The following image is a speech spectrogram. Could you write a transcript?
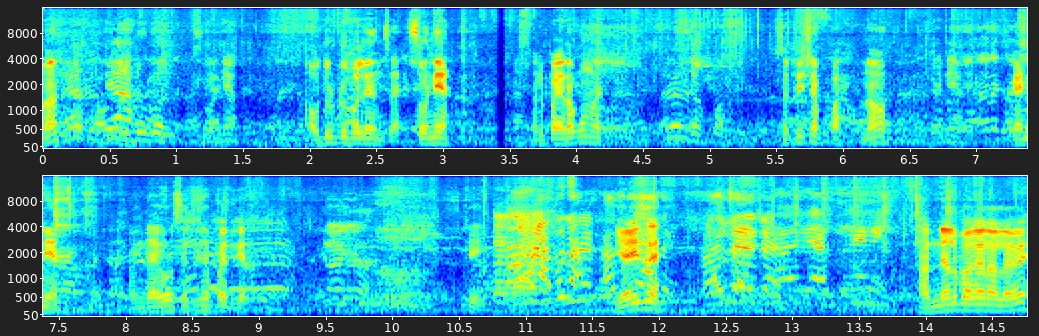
हा? अवधूत डुबल यांचा आहे. सोन्या. आणि पैरा कोण आहे? सतीश अप्पा. नाव? गण्या. आणि ड्रायव्हर सतीश अप्पा आहेत का? ओके यायचंय हरण्याला बघायला आलाय व्हय?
